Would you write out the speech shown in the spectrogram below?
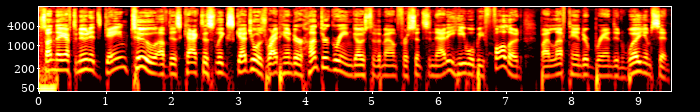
Sunday afternoon, it's game two of this Cactus League schedule as right hander Hunter Greene goes to the mound for Cincinnati. He will be followed by left hander Brandon Williamson.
